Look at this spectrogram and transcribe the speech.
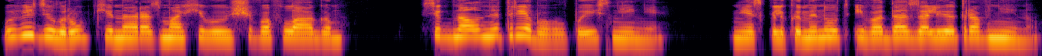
Увидел руки на размахивающего флагом. Сигнал не требовал пояснения. Несколько минут, и вода зальет равнину.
